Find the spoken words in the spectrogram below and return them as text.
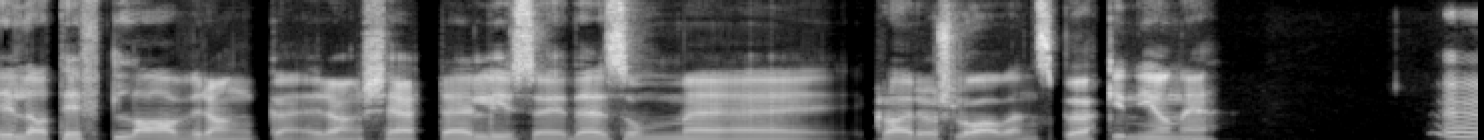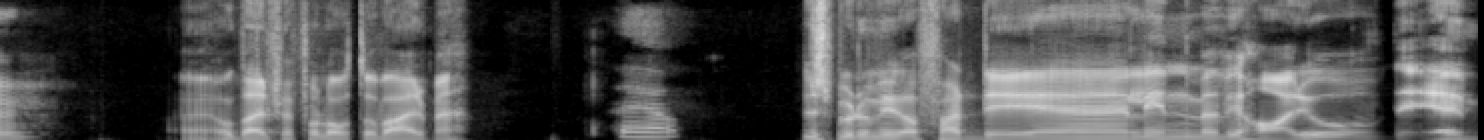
relativt lavrangerte lysøyde som eh, klarer å slå av en spøk i ny og ne, Mm. og derfor får lov til å være med. Ja. Du spurte om vi var ferdig, Linn, men vi har jo det er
